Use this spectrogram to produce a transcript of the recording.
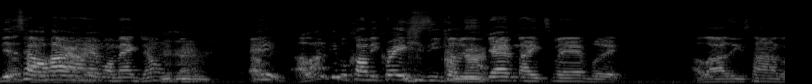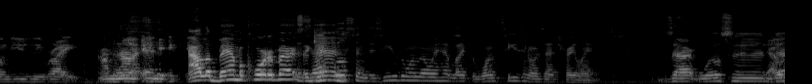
this is how high I am on Mac Jones, man. Mm-mm. Hey, a lot of people call me crazy I'm coming to these draft nights, man, but a lot of these times I'm usually right. I'm not. And Alabama quarterbacks Zach again. Wilson, is he the one that only had like the one season, or is that Trey Lance? Zach Wilson. That was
